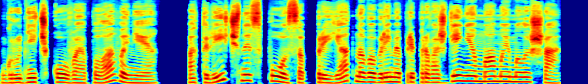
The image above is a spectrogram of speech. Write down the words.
Грудничковое плавание – отличный способ приятного времяпрепровождения мамы и малыша,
